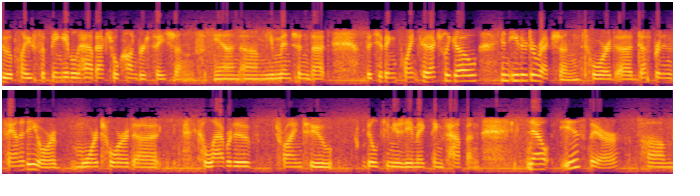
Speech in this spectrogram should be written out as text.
to a place of being able to have actual conversations. And um, you mentioned that the tipping point could actually go in either direction, toward uh, desperate insanity or more toward uh, collaborative, trying to build community and make things happen. Now, is there um,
